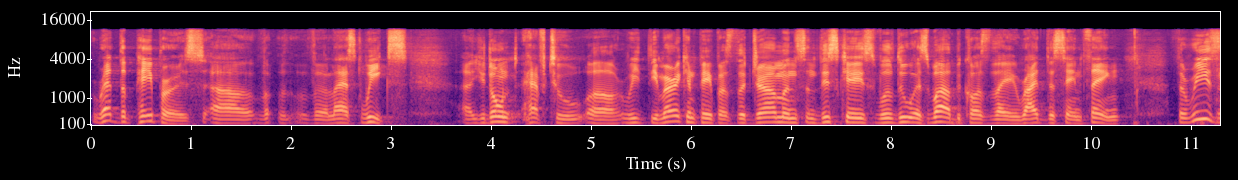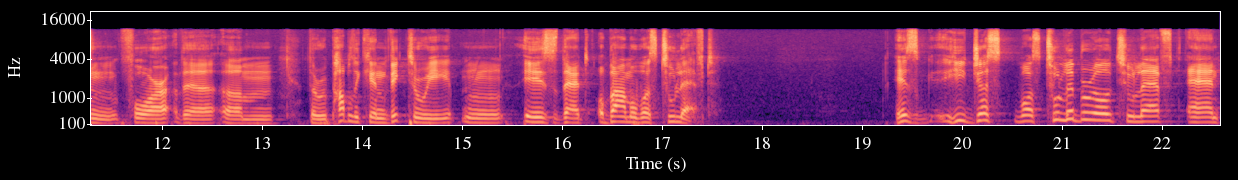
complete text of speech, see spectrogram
read the papers uh, the, the last weeks, uh, you don't have to uh, read the American papers. The Germans, in this case, will do as well because they write the same thing. The reason for the, um, the Republican victory um, is that Obama was too left. His, he just was too liberal, too left, and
